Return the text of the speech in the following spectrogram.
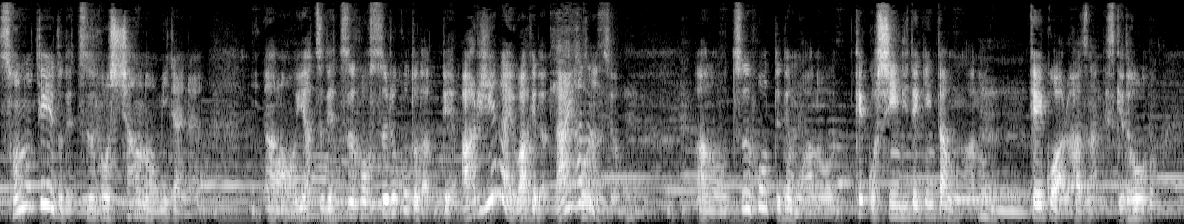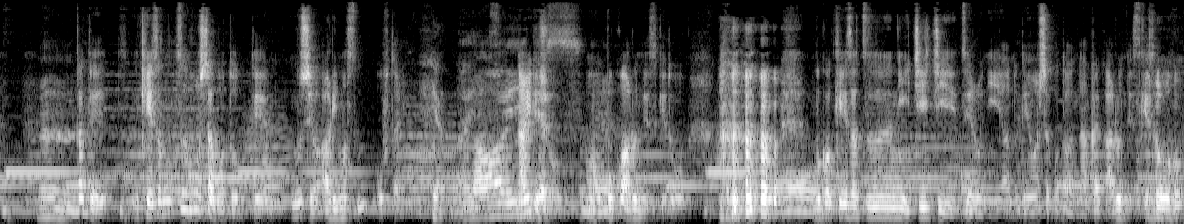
その程度で通報しちゃうのみたいなあのやつで通報することだってありえないわけではないはずなんですよ。あの通報ってでもあの結構心理的に多分あの、抵抗あるはずなんですけどだって警察に通報したことってむしろあります？お二人。いやないないでしょ？すうん僕はあるんですけど。僕は警察に110にあの電話したことは何回かあるんですけど。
